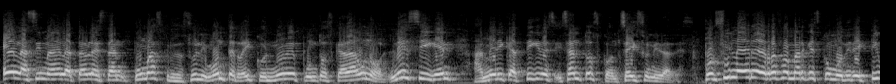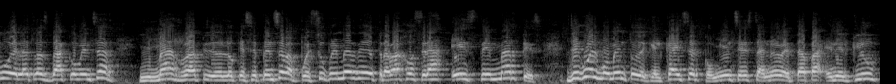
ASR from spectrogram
En la cima de la tabla están Pumas, Cruz Azul y Monterrey con 9 puntos cada uno. Le siguen América, Tigres y Santos con 6 unidades. Por fin la era de Rafa Márquez como directivo del Atlas va a comenzar y más rápido de lo que se pensaba, pues su primer día de trabajo será este martes. Llegó el momento de que el Kaiser comience esta nueva etapa en el club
